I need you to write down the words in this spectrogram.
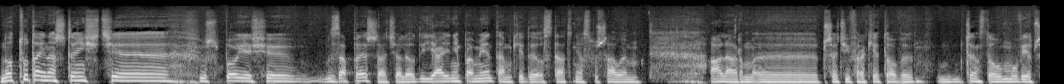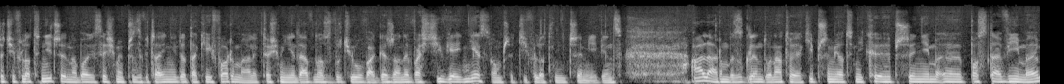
No tutaj na szczęście już boję się zapeszać, ale ja nie pamiętam, kiedy ostatnio słyszałem alarm y, przeciwrakietowy. Często mówię przeciwlotniczy, no bo jesteśmy przyzwyczajeni do takiej formy, ale ktoś mi niedawno zwrócił uwagę, że one właściwie nie są przeciwlotniczymi, więc alarm bez względu na to, jaki przymiotnik e, przy nim postawimy.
